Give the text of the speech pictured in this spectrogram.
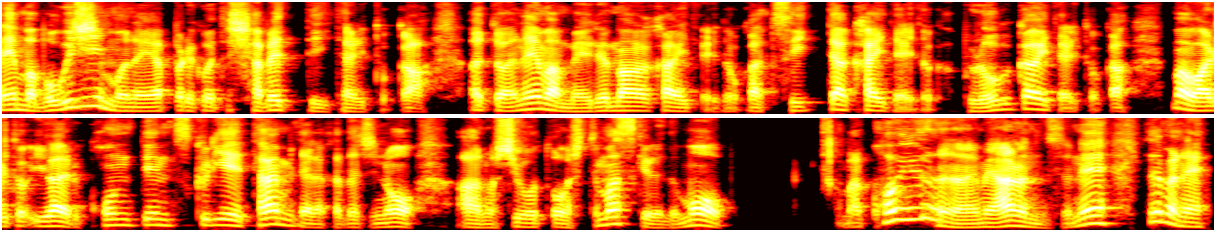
ね、まあ、僕自身もね、やっぱりこうやって喋っていたりとか、あとはね、まあ、メルマガ書いたりとか、ツイッター書いたりとか、ブログ書いたりとか、まあ、割といわゆるコンテンツクリエイターみたいな形のあの仕事をしてますけれども、まあ、こういうような悩みあるんですよね。例えばね、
